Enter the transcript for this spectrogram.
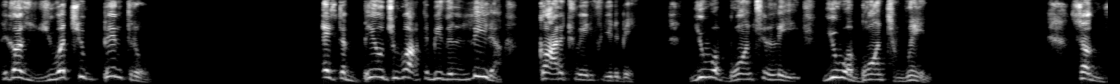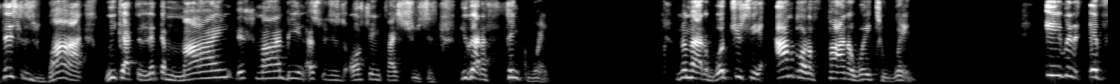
Because you, what you've been through is to build you up to be the leader God created for you to be. You were born to lead. You were born to win. So this is why we got to let the mind, this mind be in us, which is also in Christ Jesus. You got to think win. No matter what you see, I'm going to find a way to win. Even if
